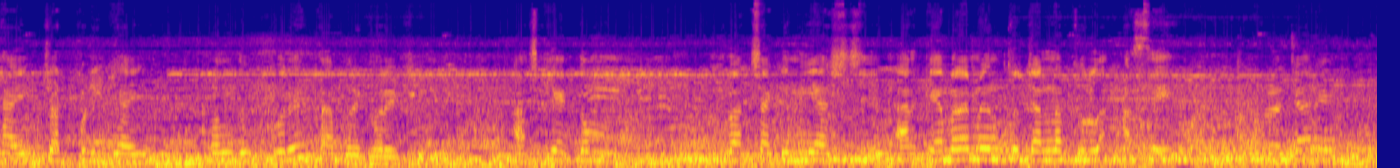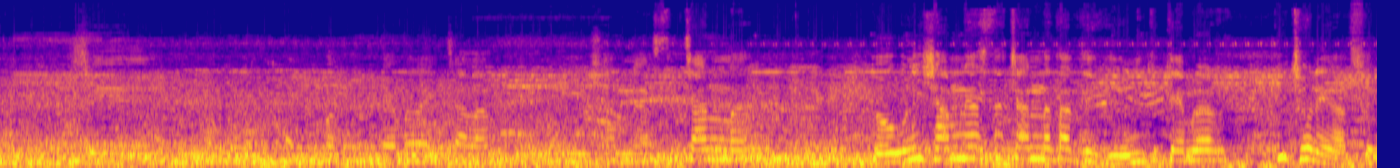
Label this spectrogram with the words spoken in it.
খাই, চটপটি খাই, বন্ধ করে তারপরে ঘরে ফিরি। আজকে একদম বাচ্চাকে নিয়ে আসছি, আর ক্যামেরাম্যান তো জান্নাতুল আছেই আপনারা জানেন সে ক্যামেরাই চালান, উনি সামনে আসতে চান না। তো উনি সামনে আসতে চান না তাতে কি উনি তো ক্যামেরার পিছনে আছেন।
